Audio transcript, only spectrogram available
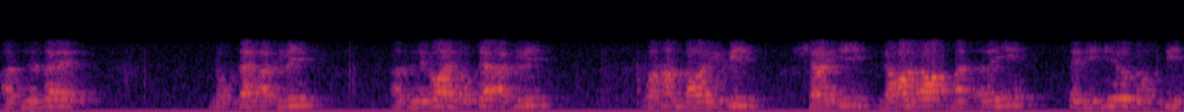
از نظر نقطه اکلی از نگاه نقطه اکلی و هم تاریخی، شرعی لحاظا مسئله صحیحی و درستی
